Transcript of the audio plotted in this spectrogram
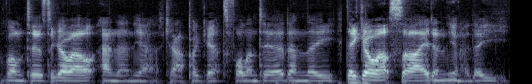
volunteers to go out, and then yeah, Capa gets volunteered, and they they go outside, and you know they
